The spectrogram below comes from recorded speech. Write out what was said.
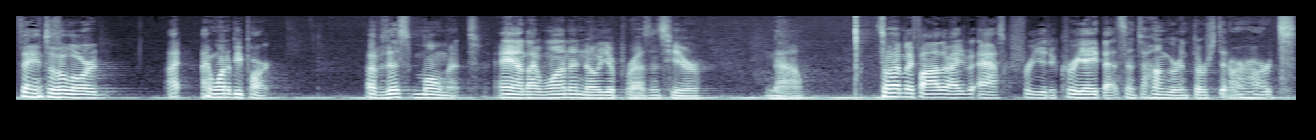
saying to the Lord, I, I want to be part of this moment, and I want to know your presence here now. So, Heavenly Father, I ask for you to create that sense of hunger and thirst in our hearts,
